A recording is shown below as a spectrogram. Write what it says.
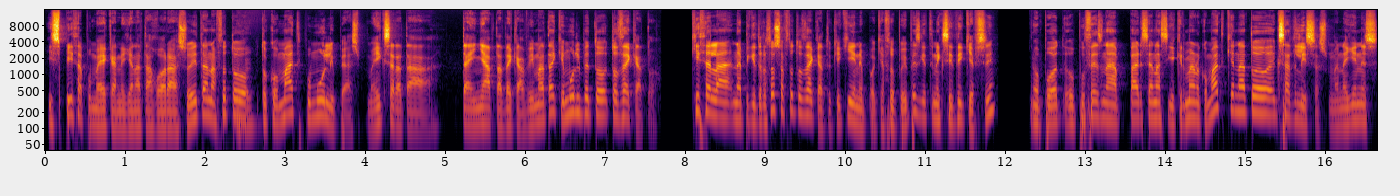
η σπίθα που με έκανε για να τα αγοράσω ήταν αυτό το, το κομμάτι που μου λείπε, ας πούμε. Ήξερα τα τα 9 από τα 10 βήματα και μου έλειπε το, το 10ο. Και ήθελα να επικεντρωθώ σε αυτό το 10ο. Και εκεί είναι και αυτό που είπες για την εξειδίκευση, όπου, όπου θες να πάρεις ένα συγκεκριμένο κομμάτι και να το εξαντλήσει, ας πούμε. Να, γίνεις,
